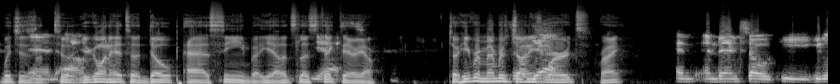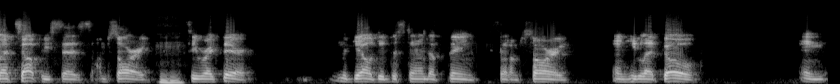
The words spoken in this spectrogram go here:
Which is And, to, um, you're going ahead to a dope ass scene, but yeah, let's let's stick there. Yeah. So he remembers So, Johnny's yeah. words, right? and and then so he he lets up. He says, "I'm sorry." Mhm. See right there, Miguel did the stand up thing. He said, "I'm sorry," and he let go. And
